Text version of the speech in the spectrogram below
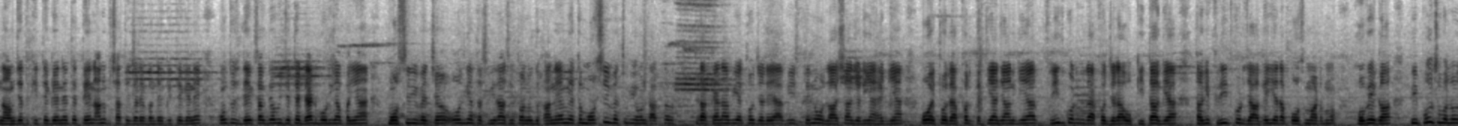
ਨਾਮਜ਼ਦ ਕੀਤੇ ਗਏ ਨੇ ਤੇ ਤਿੰਨ ਅਣਪਛਾਤੇ ਜਿਹੜੇ ਬੰਦੇ ਕੀਤੇ ਗਏ ਨੇ। ਹੁਣ ਤੁਸੀਂ ਦੇਖ ਸਕਦੇ ਹੋ ਵੀ ਜਿੱਥੇ ਡੈੱਡ ਬੋਡੀਆਂ ਪਈਆਂ ਮੋਸਰੀ ਵਿੱਚ, ਉਹਦੀਆਂ ਤਸਵੀਰਾਂ ਅਸੀਂ ਤੁਹਾਨੂੰ ਦਿਖਾਉਂਦੇ ਹਾਂ ਵੀ ਇੱਥੋਂ ਮੋਸਰੀ ਵਿੱਚ ਵੀ ਹੁਣ ਡਾਕਟਰ ਦਾ ਕਹਿਣਾ ਵੀ ਇੱਥੋਂ ਜਿਹੜੇ ਆ ਵੀ ਤਿੰਨੋਂ ਲਾਸ਼ਾਂ ਜਿਹੜੀਆਂ ਹੈਗੀਆਂ, ਉਹ ਇੱਥੋਂ ਰੈਫਰ ਕੀਤੀਆਂ ਜਾਣਗੀਆਂ। ਫਰੀਦਕੋਟ ਵੀ ਰੈਫਰ ਜਿਹੜਾ ਉਹ ਕੀਤਾ ਗਿਆ ਤਾਂ ਕਿ ਫਰੀਦਕੋਟ ਜਾ ਕੇ ਹੀ ਇਹਦਾ ਪੋਸਟਮਾਰਟਮ ਹੋਵੇਗਾ। ਵੀ ਪੁਲਿਸ ਵੱਲੋਂ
